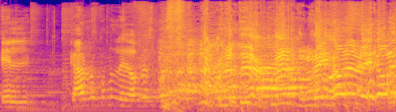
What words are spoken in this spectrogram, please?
el carro, ¿cómo le damos? Ponete de acuerdo, ¿no? Reidores, reidores.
